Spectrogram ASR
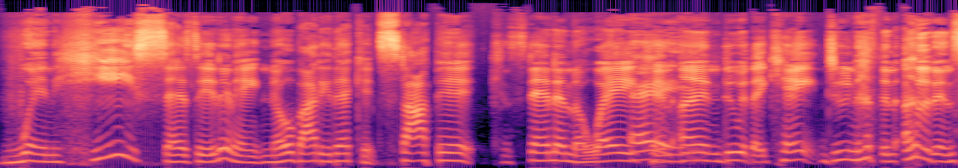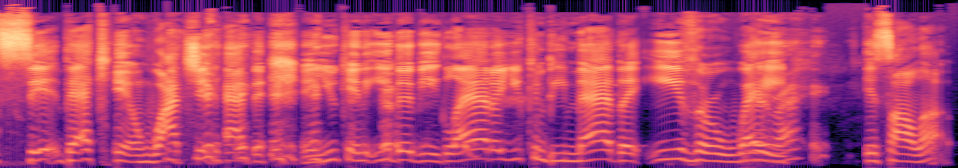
When he says it, it ain't nobody that could stop it, can stand in the way, hey. can undo it. They can't do nothing other than sit back and watch it happen. and you can either be glad or you can be mad, but either way, right. it's all up.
